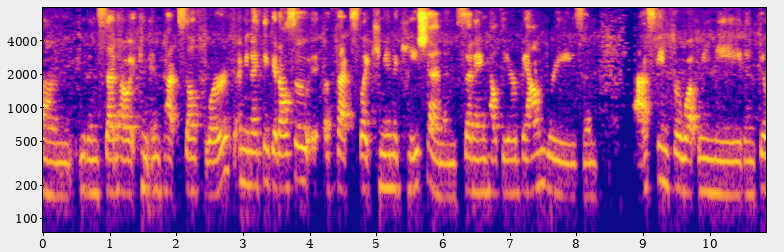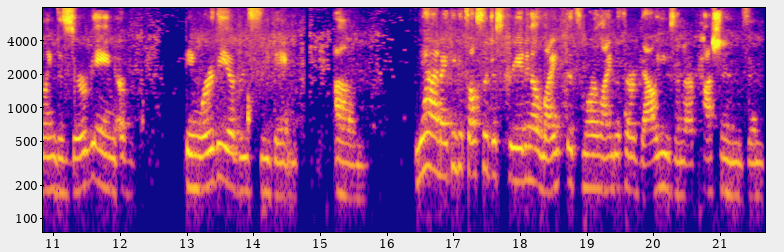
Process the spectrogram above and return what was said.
um, even said how it can impact self-worth i mean i think it also affects like communication and setting healthier boundaries and asking for what we need and feeling deserving of being worthy of receiving. Um, yeah, and I think it's also just creating a life that's more aligned with our values and our passions and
